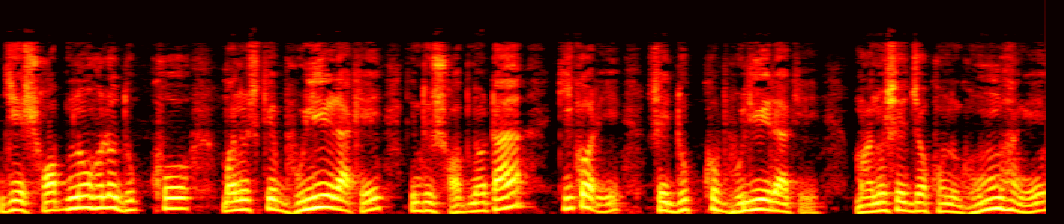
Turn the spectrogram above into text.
যে স্বপ্ন হলো দুঃখ মানুষকে ভুলিয়ে রাখে, কিন্তু স্বপ্নটা কি করে? সেই দুঃখ ভুলিয়ে রাখে। মানুষের যখন ঘুম ভাঙে,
